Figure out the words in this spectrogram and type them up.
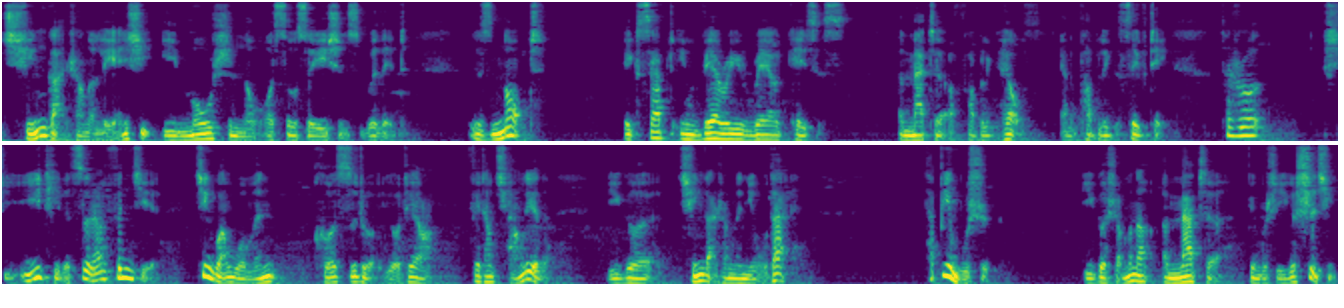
情感上的联系 emotional associations with it is not except in very rare cases a matter of public health and public safety。他说，是遗体的自然分解，尽管我们和死者有这样非常强烈的一个情感上的纽带。并不是一个什么呢？A matter，并不是一个事情，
